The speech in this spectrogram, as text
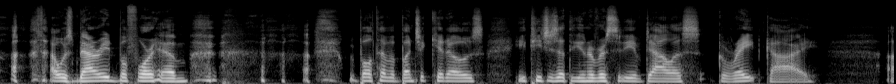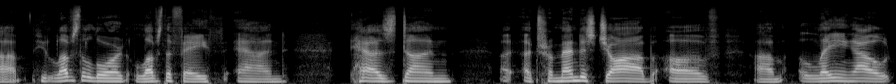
I was married before him. we both have a bunch of kiddos. He teaches at the University of Dallas. Great guy. Uh, he loves the Lord, loves the faith, and has done a, a tremendous job of um, laying out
